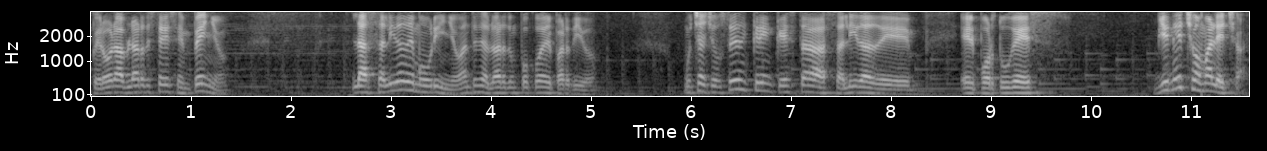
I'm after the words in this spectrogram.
Pero ahora hablar de este desempeño. La salida de Mourinho, antes de hablar de un poco del partido. Muchachos, ¿ustedes creen que esta salida de el portugués, bien hecha o mal hecha?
